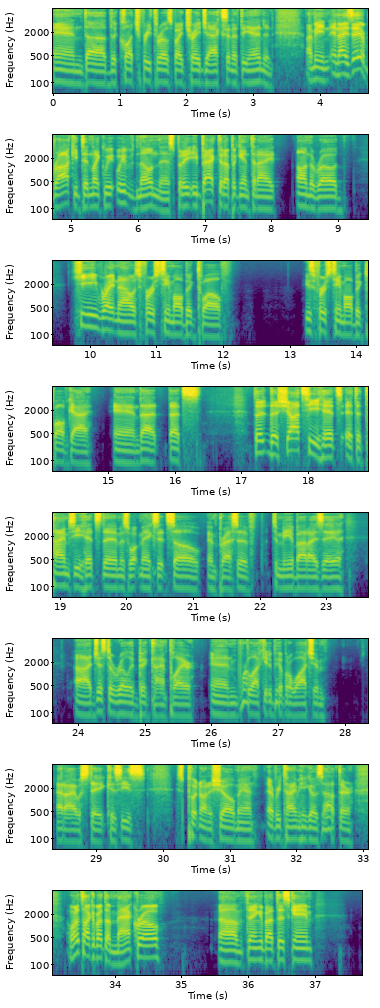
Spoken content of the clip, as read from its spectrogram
and uh, the clutch free throws by Tre Jackson at the end. And I mean, and Izaiah Brockington, like we, we've known this, but he backed it up again tonight on the road. He right now is first team All Big 12. He's first team All Big 12 guy. And that that's the the shots he hits at the times he hits them is what makes it so impressive to me about Izaiah. Uh, just a really big time player, and we're lucky to be able to watch him at Iowa State because he's he's putting on a show, man. Every time he goes out there, I want to talk about the macro um, thing about this game,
